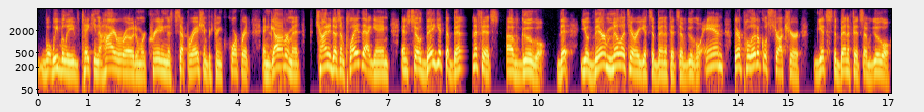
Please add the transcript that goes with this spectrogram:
what we believe taking the high road and we're creating this separation between corporate and government china doesn't play that game. And so they get the benefits of google. That you know their military gets the benefits of google and their political structure gets the benefits of google.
